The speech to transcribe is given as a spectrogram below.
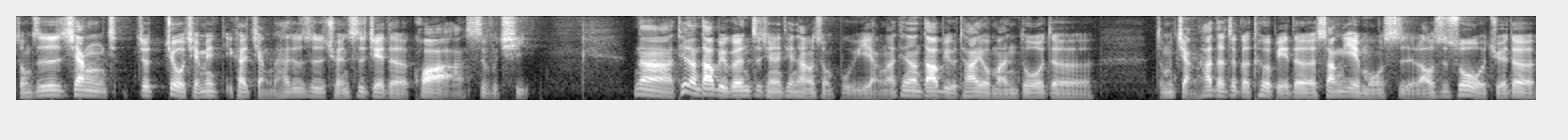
总之像就就前面一开始讲的，它就是全世界的跨伺服器。那天堂 W 跟之前的天堂有什么不一样啊？天堂 W 它有蛮多的，怎么讲？它的这个特别的商业模式，老实说，我觉得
